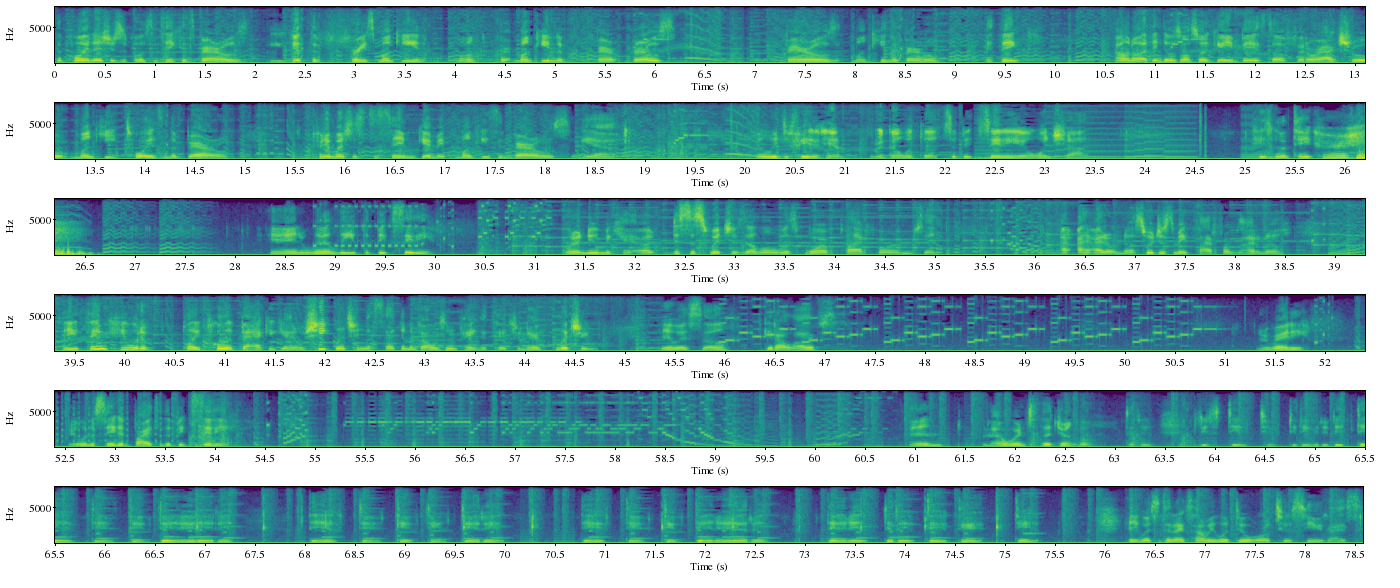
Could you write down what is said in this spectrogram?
The point is, you're supposed to take his barrels. You get the phrase "monkey and monk, monkey in the bar barrels." Barrels, monkey in the barrel. I think. I don't know. I think there was also a game based off it, or actual monkey toys in the barrel. Pretty much it's the same gimmick. Monkeys in barrels. Yeah. And we defeated him. We're done with the big city in one shot. He's gonna take her. And we're gonna leave the big city. when a new mechanic. Uh, this is Switches. Other one was more of platforms and I, I, I don't know. Switches make platforms. I don't know. Do you think he would have like pull it back again? Was she glitching a second ago? I wasn't paying attention. They're glitching. Anyway, so get our lives. Alrighty. We want to say goodbye to the big city. And now we're into the jungle. Anyways, until next time we will do World 2. See you guys.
